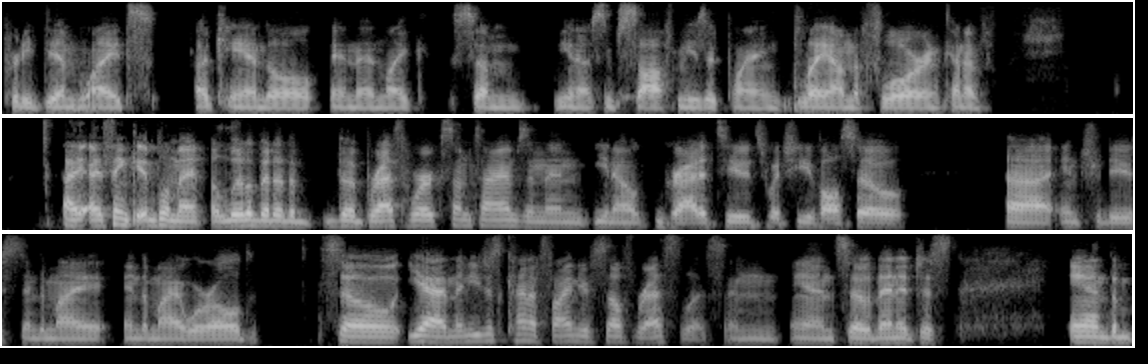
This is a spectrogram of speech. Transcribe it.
pretty dim lights a candle and then like some you know some soft music playing lay on the floor and kind of I, I think implement a little bit of the, the breath work sometimes and then you know gratitudes which you've also uh, introduced into my into my world so yeah and then you just kind of find yourself restless and and so then it just and the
